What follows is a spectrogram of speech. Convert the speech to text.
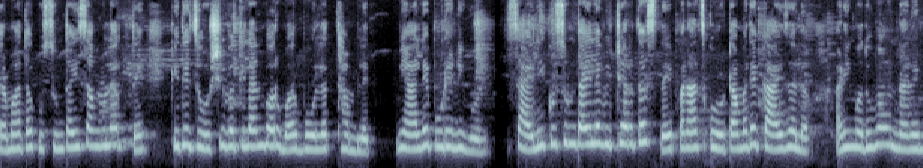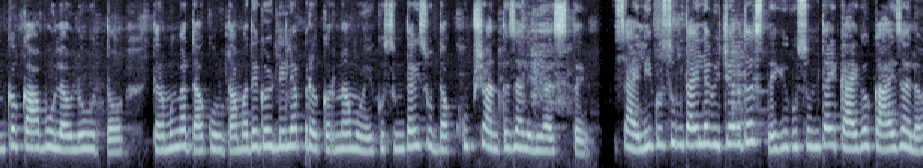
तर मग आता कुसुमताई सांगू लागते की ते जोशी वकिलांबरोबर बोलत थांबलेत. मी आले पुढे निघून. सायली कुसुमताईला विचारत असते पण आज कोर्टामध्ये काय झालं आणि मधुभाऊंना नेमकं का बोलावलं होतं? तर मग आता कोर्टामध्ये घडलेल्या प्रकरणामुळे कुसुमताई सुद्धा खूप शांत झालेली असते. सायली कुसुमताईला विचारत असते की कुसुमताई काय गं काय झालं?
